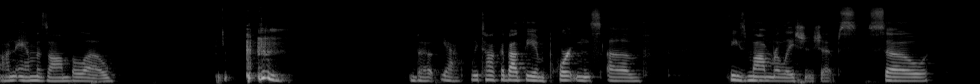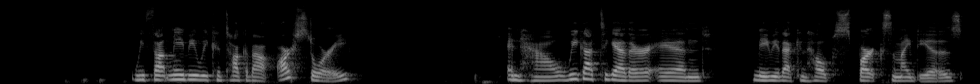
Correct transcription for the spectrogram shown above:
on Amazon below. but yeah, we talk about the importance of these mom relationships. So we thought maybe we could talk about our story and how we got together and maybe that can help spark some ideas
